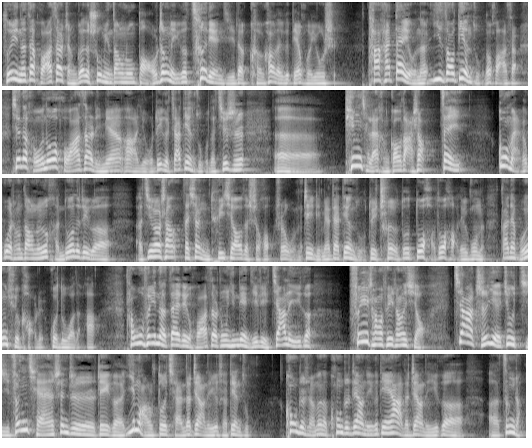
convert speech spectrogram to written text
所以呢，在华塞整个的寿命当中，保证了一个侧电极的可靠的一个点火优势。它还带有呢易造电阻的火花塞。现在很多火花塞里面啊有这个加电阻的，其实呃听起来很高大上，在购买的过程当中有很多的这个呃经销商在向你推销的时候，说我们这里面带电阻，对车有多多好多好的一个功能，大家不用去考虑过多的啊。它无非呢在这个华塞中心电极里加了一个非常非常小，价值也就几分钱甚至这个一毛多钱的这样的一个小电阻，控制什么呢？控制这样的一个电压的这样的一个呃增长。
